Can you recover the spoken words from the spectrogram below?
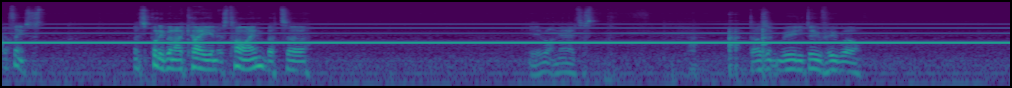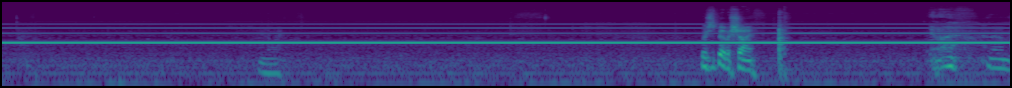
I think it's just, it's probably been okay in its time, but uh, yeah, right now it just doesn't really do very well. Anyway. Which is a bit of a shame. You know. Um,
